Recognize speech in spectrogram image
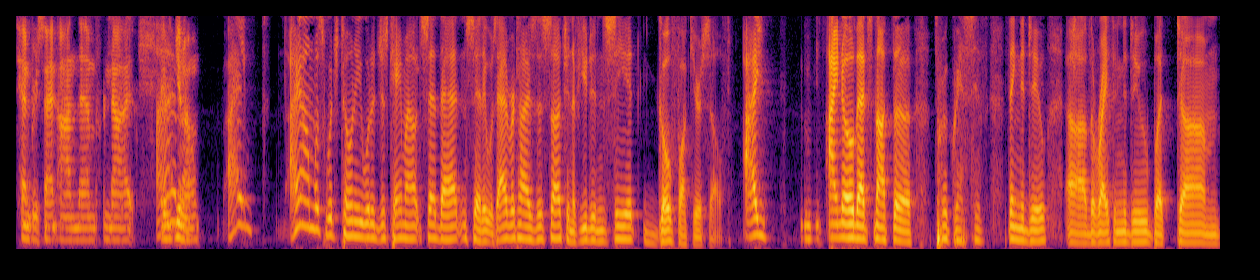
ten percent on them for not, I'm- you know. I I almost wish Tony would have just came out, said that, and said it was advertised as such, and if you didn't see it, go fuck yourself. I I know that's not the progressive thing to do, uh, the right thing to do, but um,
